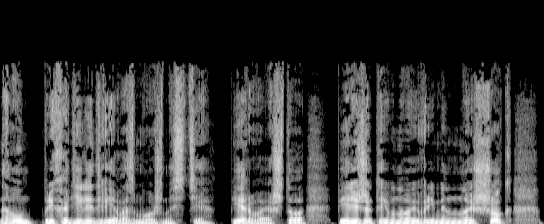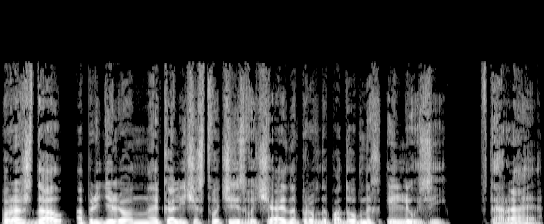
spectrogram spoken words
На ум приходили две возможности. Первое, что пережитый мной временной шок порождал определенное количество чрезвычайно правдоподобных иллюзий. Вторая,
